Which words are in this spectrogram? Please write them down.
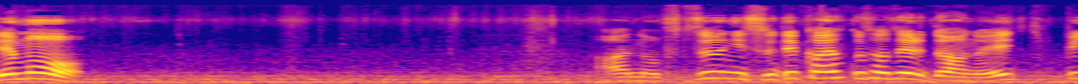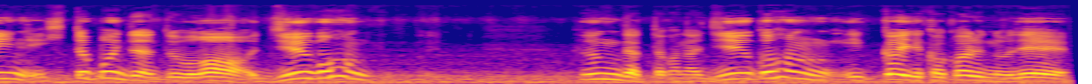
でも、あの普通に素で回復させるとあの HP ヒットポイントのやつは15分分だったかな15分1回でかかるので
